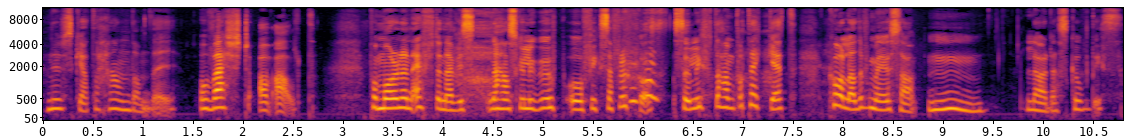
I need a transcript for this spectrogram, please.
Nu ska jag ta hand om dig. Och värst av allt. På morgonen efter när, vi, när han skulle gå upp och fixa frukost så lyfte han på täcket, kollade på mig och sa mm, lördagsgodis.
